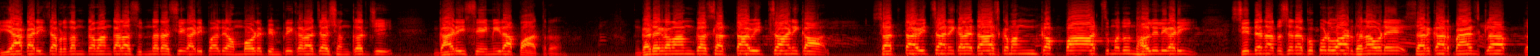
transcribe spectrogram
या गाडीचा प्रथम क्रमांकाला सुंदर अशी गाडी पाहिली. अंबावडे पिंपरीकरांच्या शंकरची गाडी सेमीला पात्र. गड क्रमांक सत्तावीसचा निकाल सत्तावीसचा निकाल आहे तास क्रमांक पाच मधून धावलेली गाडी. सिद्धनाथ प्रसन्न कुकुडवाड धनावडे सरकार पॅन्स क्लब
